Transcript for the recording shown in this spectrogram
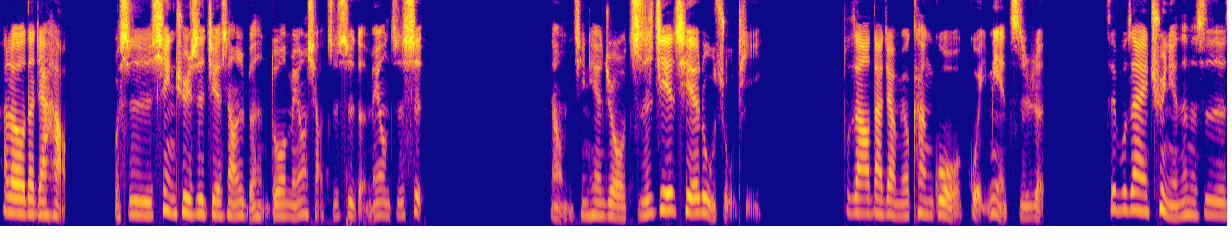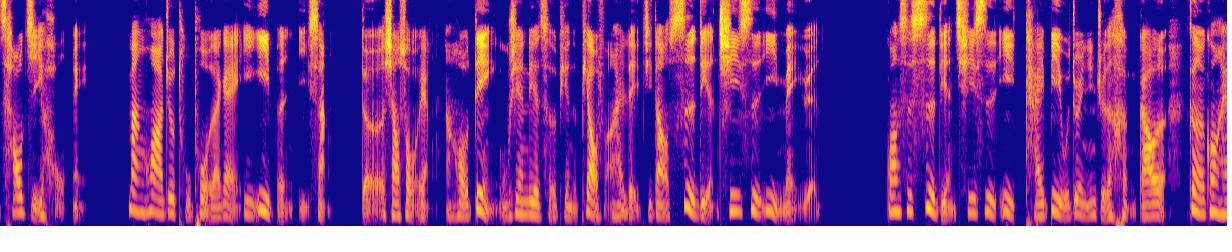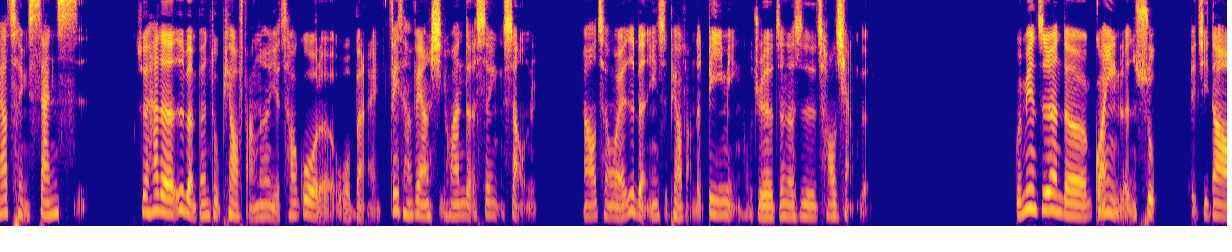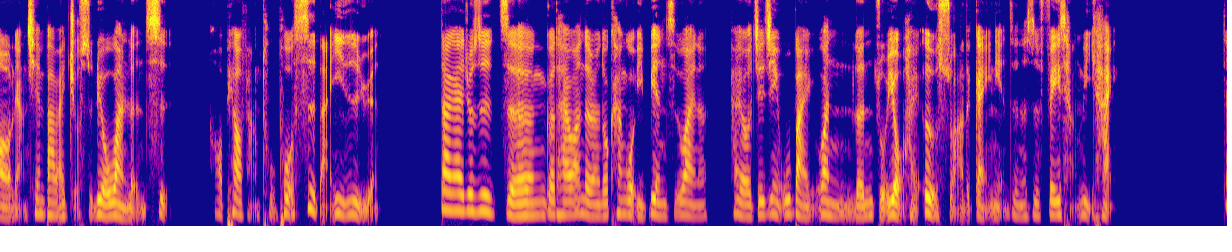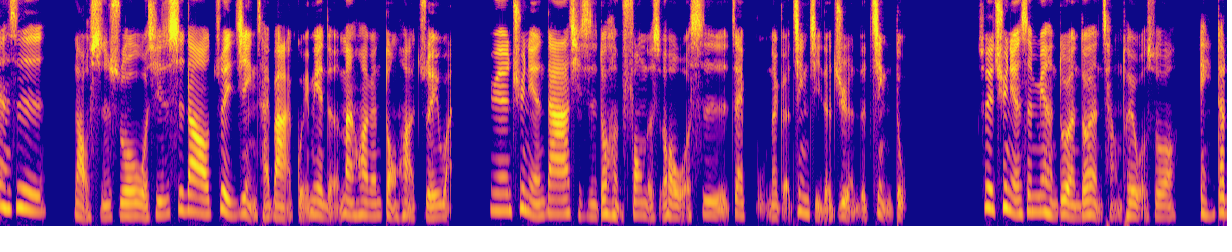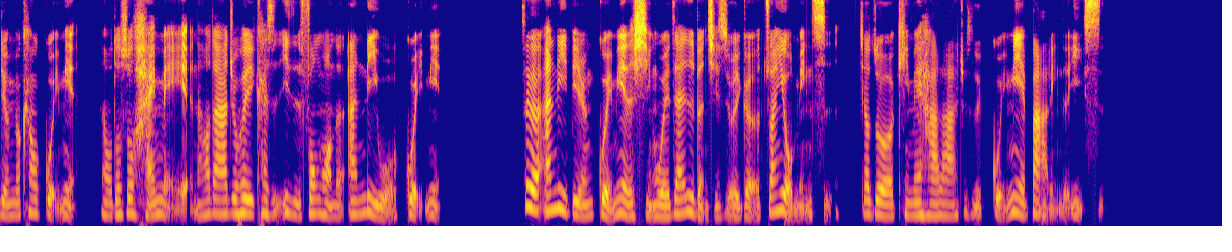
Hello，大家好，我是兴趣是介绍日本很多没用小知识的没用知识。那我们今天就直接切入主题。不知道大家有没有看过《鬼灭之刃》这部，在去年真的是超级红诶，漫画就突破大概一亿本以上的销售量，然后电影《无限列车篇》的票房还累积到四点七四亿美元。光是四点七四亿台币，我就已经觉得很高了，更何况还要乘以三十，所以它的日本本土票房呢，也超过了我本来非常非常喜欢的《身影少女》，然后成为日本影史票房的第一名，我觉得真的是超强的。《鬼灭之刃》的观影人数累积到两千八百九十六万人次，然后票房突破四百亿日元，大概就是整个台湾的人都看过一遍之外呢。还有接近五百万人左右还二刷的概念，真的是非常厉害。但是老实说，我其实是到最近才把《鬼灭》的漫画跟动画追完，因为去年大家其实都很疯的时候，我是在补那个《进击的巨人》的进度，所以去年身边很多人都很常推我说：“哎，你到底有没有看过《鬼灭》？”然后我都说还没耶，然后大家就会开始一直疯狂的安利我《鬼灭》。这个安利别人鬼灭的行为，在日本其实有一个专有名词，叫做 “kime h a a 就是鬼灭霸凌的意思。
